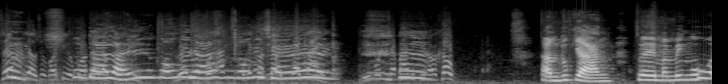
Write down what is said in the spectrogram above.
rất nhiều sự khó chịu còn đây là Fury. น้องไม่รักน้องไม่แชร์ thì một trăm ba mươi nói không ทำทุกอย่าง เพื่อให้มันไม่ง่ว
